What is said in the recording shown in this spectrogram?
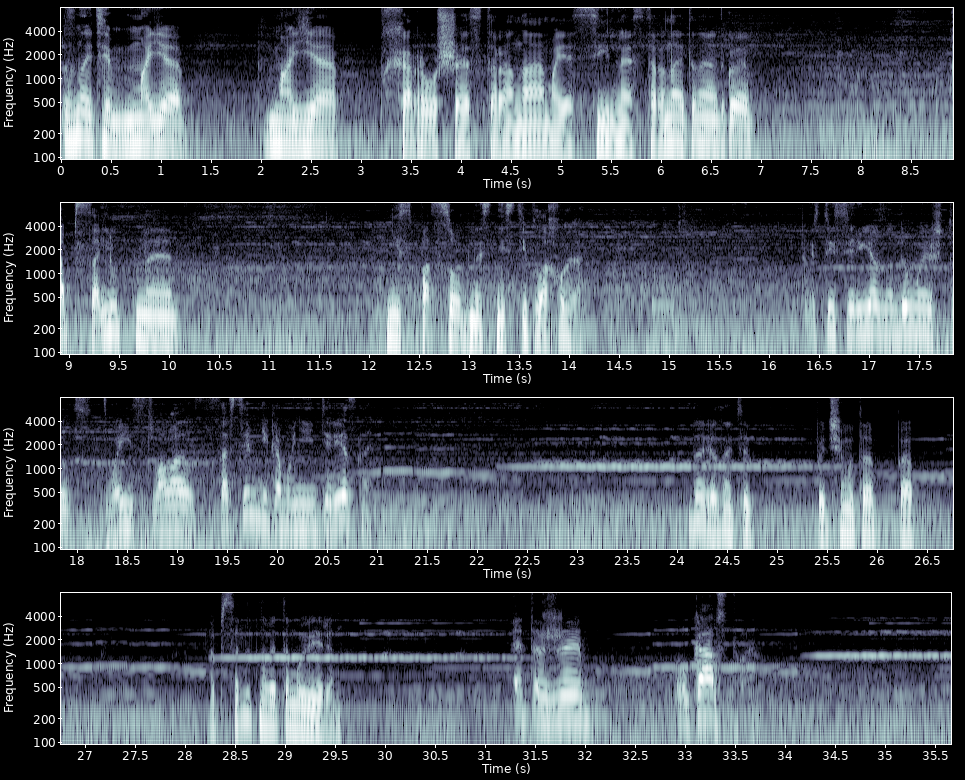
Знаете, моя... Моя хорошая сторона, моя сильная сторона, это, наверное, такое абсолютная неспособность нести плохое. То есть ты серьезно думаешь, что твои слова совсем никому не интересны? Да, я, знаете, почему-то по... абсолютно в этом уверен. Это же лукавство.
